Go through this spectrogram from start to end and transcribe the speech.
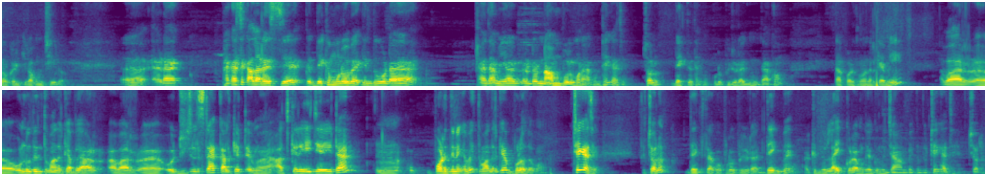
তরকারি কীরকম ছিল। একটা ফ্যাকাসে কালার এসছে দেখে মনে হবে, কিন্তু ওটা আজ আমি আর ওটার নাম বলব না এখন, ঠিক আছে? চলো, দেখতে থাকো, পুরো ভিডিওটা একদম দেখো। তারপরে তোমাদেরকে আমি আবার অন্যদিন তোমাদেরকে আবার আবার ওই ডিটেলসটা কালকে আজকের এই যে এইটা পরের দিনে আমি তোমাদেরকে বলে দেবো, ঠিক আছে? তো চলো, দেখতে থাকো পুরো ভিডিওটা, দেখবে, আর কিন্তু লাইক করে আমাকে কিন্তু জানাবে কিন্তু, ঠিক আছে? চলো।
